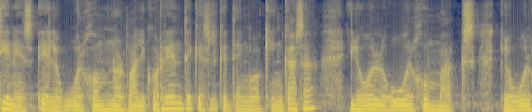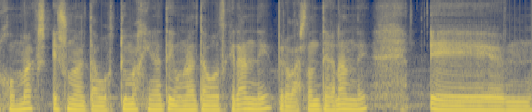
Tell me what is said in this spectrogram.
tienes el Google Home normal y corriente, que es el que tengo aquí en casa, y luego el Google Home Max, que el Google Home Max es un altavoz. Tú imagínate un altavoz grande, pero bastante grande, eh,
